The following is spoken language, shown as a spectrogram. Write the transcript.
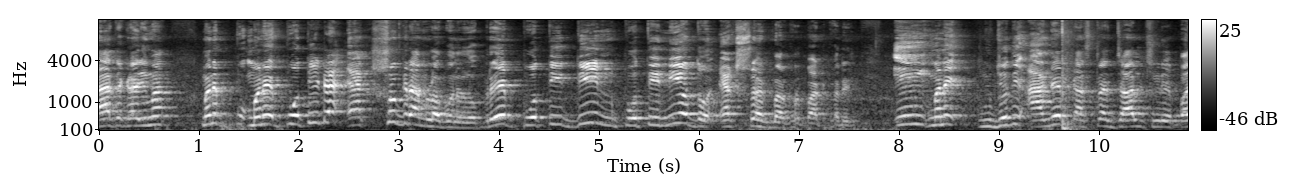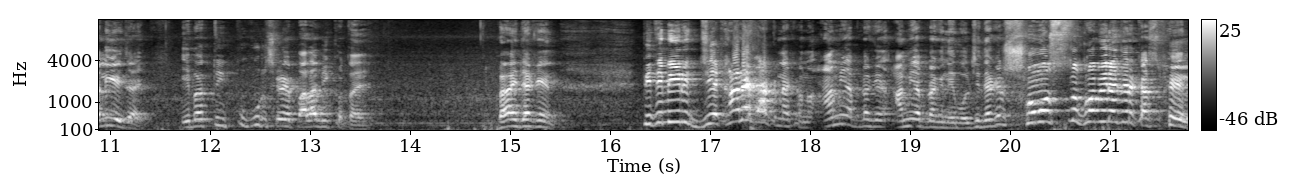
আয়াতে কারিমা মানে মানে প্রতিটা একশো গ্রাম লবণের উপরে প্রতিদিন, প্রতিনিয়ত একশো একবার করে পাঠ করেন। এই মানে যদি আগের কাজটা জাল ছিঁড়ে পালিয়ে যায়, এবার তুই পুকুর ছেড়ে পালাবি কোথায়? ভাই, দেখেন, পৃথিবীর যেখানে থাক না কেন, আমি আপনাকে আমি আপনাকে নিয়ে বলছি, দেখেন, সমস্ত কবিরাজের কাজ ফেল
